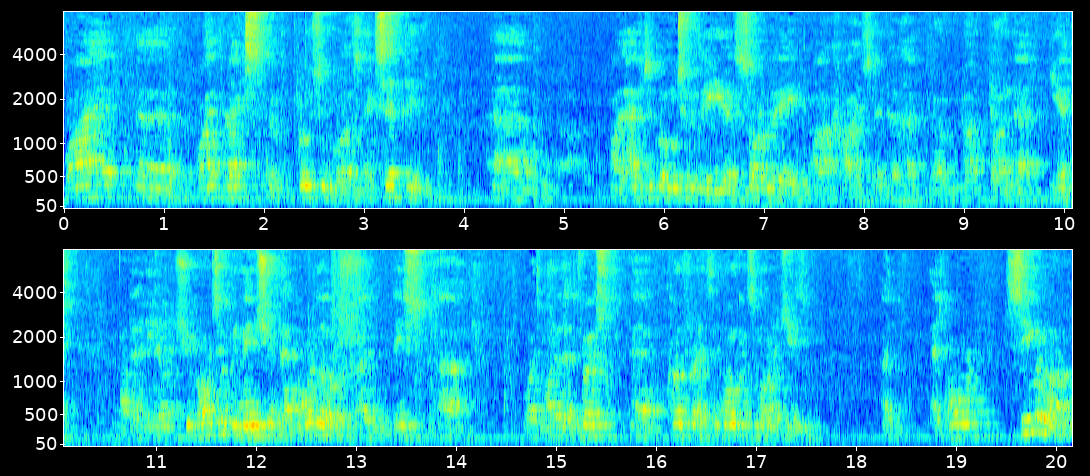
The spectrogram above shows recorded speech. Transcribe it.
why, uh, why Bragg's proposal was accepted, uh, I have to go to the uh, Solvay archives, and I have done, not done that yet. But uh, it should also be mentioned that although uh, this uh, was one of the first uh, conferences on cosmology at, at all, similar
